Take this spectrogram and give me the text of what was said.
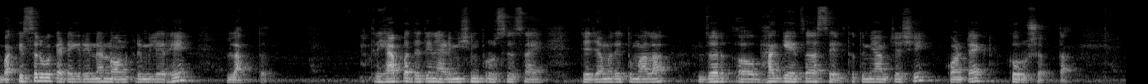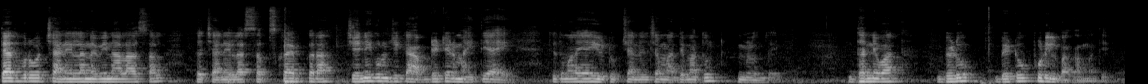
बाकी सर्व कॅटेगरीना नॉन क्रिमिलियर हे लागतं. तर ह्या पद्धतीने ॲडमिशन प्रोसेस आहे. ज्याच्यामध्ये तुम्हाला जर भाग घ्यायचा असेल तर तुम्ही आमच्याशी कॉन्टॅक्ट करू शकता. त्याचबरोबर चॅनेलला नवीन आला असाल तर चॅनेलला सबस्क्राईब करा. जेणेकरून जी काय अपडेटेड माहिती आहे ती तुम्हाला या यूट्यूब चॅनलच्या माध्यमातून मिळून जाईल. धन्यवाद. भेटू भेटू पुढील भागामध्ये.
